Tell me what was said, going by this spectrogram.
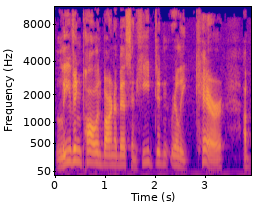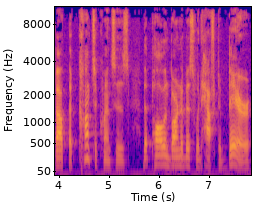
leaving Paul and Barnabas, and he didn't really care about the consequences that Paul and Barnabas would have to bear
